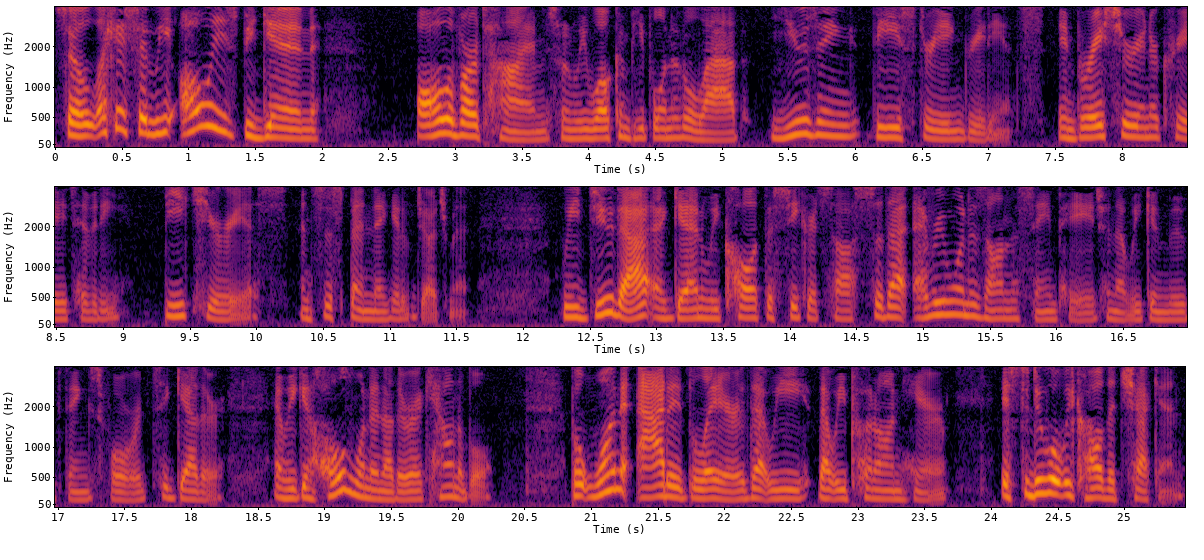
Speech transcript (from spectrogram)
So, like I said, we always begin all of our times when we welcome people into the lab using these three ingredients embrace your inner creativity, be curious, and suspend negative judgment. We do that, again, we call it the secret sauce, so that everyone is on the same page and that we can move things forward together and we can hold one another accountable. But one added layer that we that we put on here is to do what we call the check-in.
